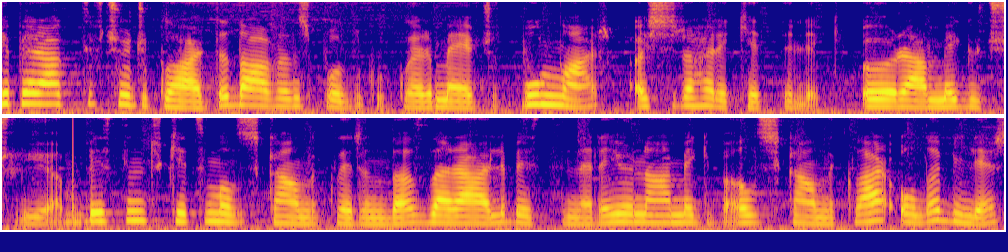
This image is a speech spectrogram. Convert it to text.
Hiperaktif çocuklarda davranış bozuklukları mevcut. Bunlar aşırı hareketlilik, öğrenme güçlüğü, besin tüketim alışkanlıklarında zararlı besinlere yönelme gibi alışkanlıklar olabilir.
